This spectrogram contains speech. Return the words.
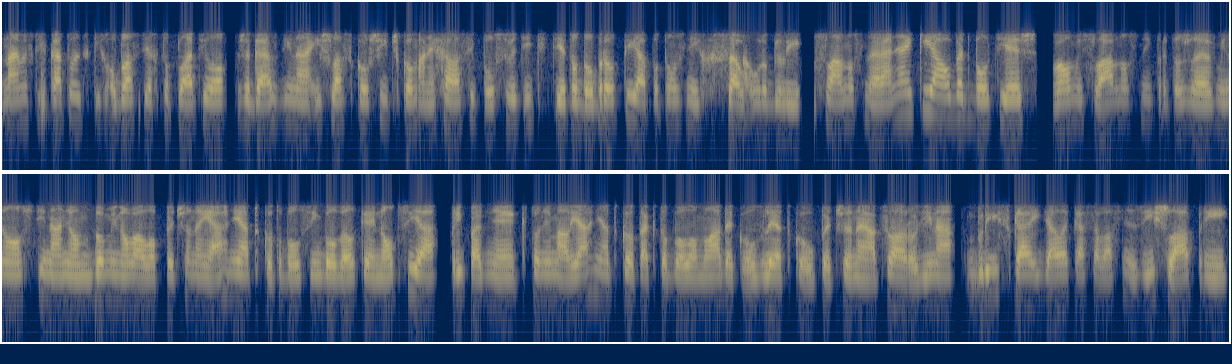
najmä v tých katolických oblastiach to platilo, že gazdina išla s košíčkom a nechala si posvetiť tieto dobroty a potom z nich sa urobili slávnostné raňajky a obed bol tiež veľmi slávnostný, pretože v minulosti na ňom dominovalo pečené jahniatko, to bol symbol Veľkej noci a prípadne kto nemal jahniatko, tak to bolo mladé kozliatko upečené a celá rodina blízka ďaleka sa vlastne zišla pri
